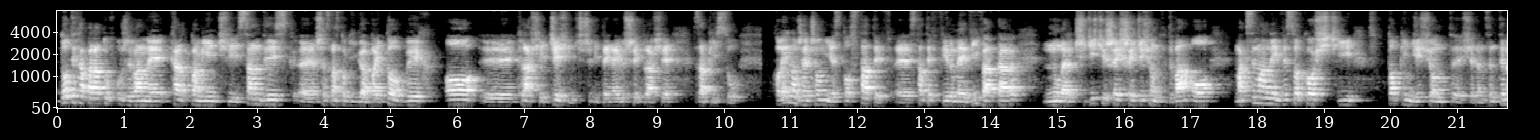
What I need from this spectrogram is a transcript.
Do tych aparatów używamy kart pamięci SanDisk 16 GB o e, klasie 10, czyli tej najwyższej klasie zapisu. Kolejną rzeczą jest to statyw. E, Statyw firmy Vivatar numer 3662 o maksymalnej wysokości 157 cm.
